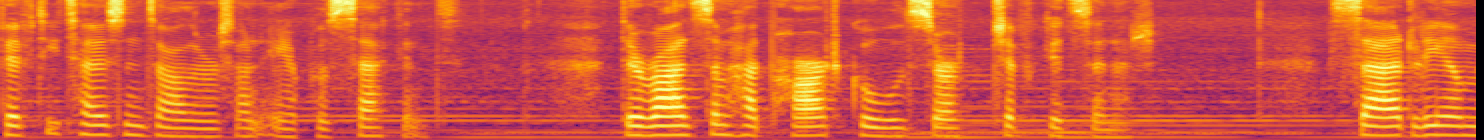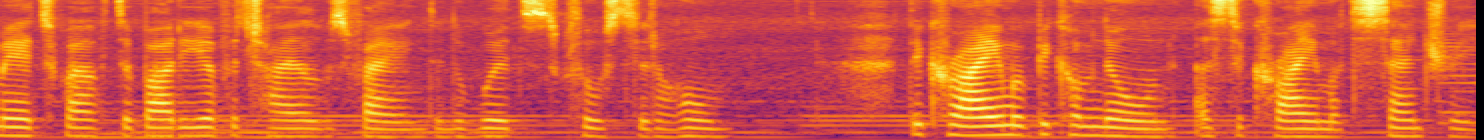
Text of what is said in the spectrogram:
$50,000 on April 2nd. The ransom had part gold certificates in it. Sadly, on May 12th, the body of a child was found in the woods close to the home. The crime would become known as the crime of the century.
